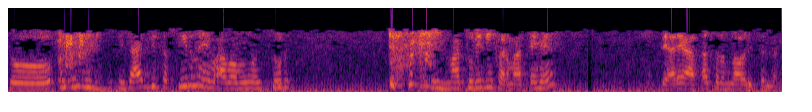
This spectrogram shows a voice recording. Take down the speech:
تو آیت کی تفسیر میں بابا منصور ماتوریدی فرماتے ہیں، پیارے آقا صلی اللہ علیہ وسلم،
